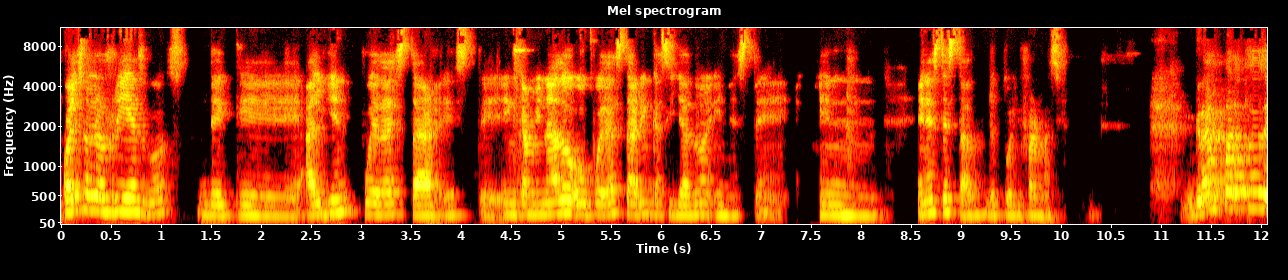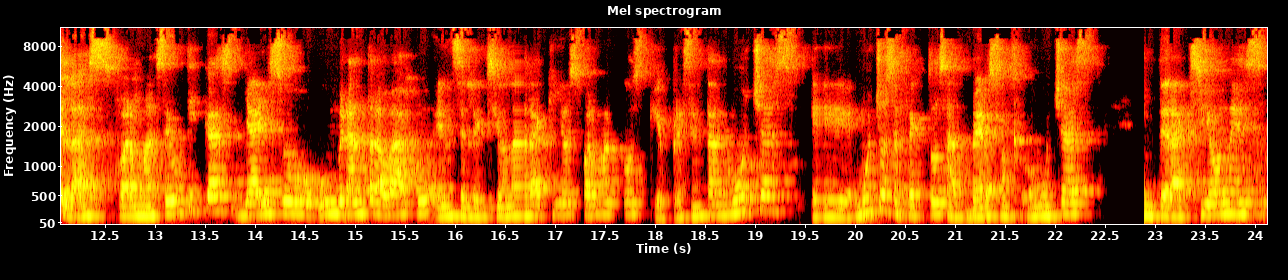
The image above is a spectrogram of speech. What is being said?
cuáles son los riesgos de que alguien pueda estar este, encaminado o pueda estar encasillado en este, en, este estado de polifarmacia. Gran parte de las farmacéuticas ya hizo un gran trabajo en seleccionar aquellos fármacos que presentan muchas, eh, muchos efectos adversos o muchas interacciones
